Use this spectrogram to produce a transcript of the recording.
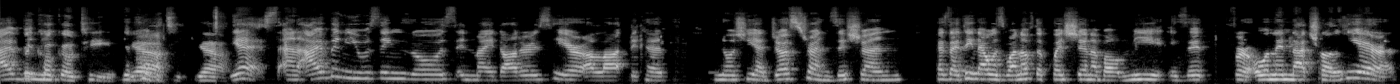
I've been the cocoa tea. The yeah. cocoa tea. Yeah. Yes, and I've been using those in my daughter's hair a lot because you know she had just transitioned. Because I think that was one of the question about me: is it for only natural hair?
